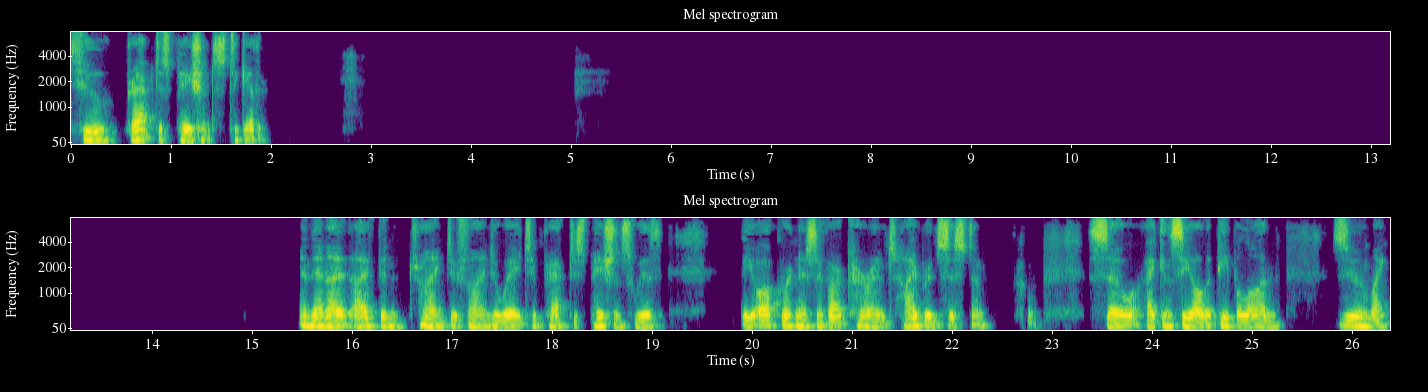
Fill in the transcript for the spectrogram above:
to practice patience together. And then I, have been trying to find a way to practice patience with the awkwardness of our current hybrid system. So I can see all the people on Zoom. I,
